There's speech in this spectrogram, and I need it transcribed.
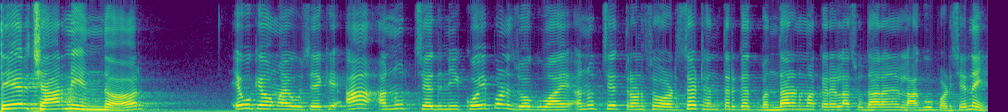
તેર ચારની અંદર એવું કહેવામાં આવ્યું છે કે આ અનુચ્છેદની કોઈ પણ જોગવાઈ અનુચ્છેદ ત્રણસો અડસઠ અંતર્ગત બંધારણમાં કરેલા સુધારાને લાગુ પડશે નહીં.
